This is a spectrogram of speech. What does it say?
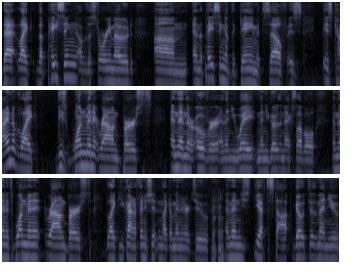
that like the pacing of the story mode um, and the pacing of the game itself is is kind of like these one minute round bursts and then they're over and then you wait and then you go to the next level and then it's one minute round burst like you kind of finish it in like a minute or 2 mm-hmm. and then you you have to stop go through the menu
